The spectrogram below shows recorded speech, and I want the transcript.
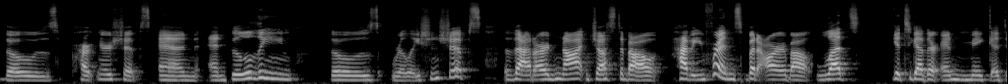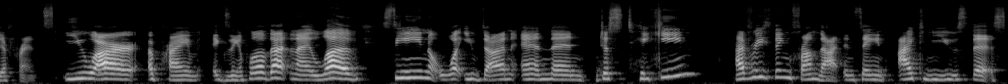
those partnerships and and building those relationships that are not just about having friends but are about let's get together and make a difference. You are a prime example of that. And I love seeing what you've done and then just taking everything from that and saying, I can use this.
